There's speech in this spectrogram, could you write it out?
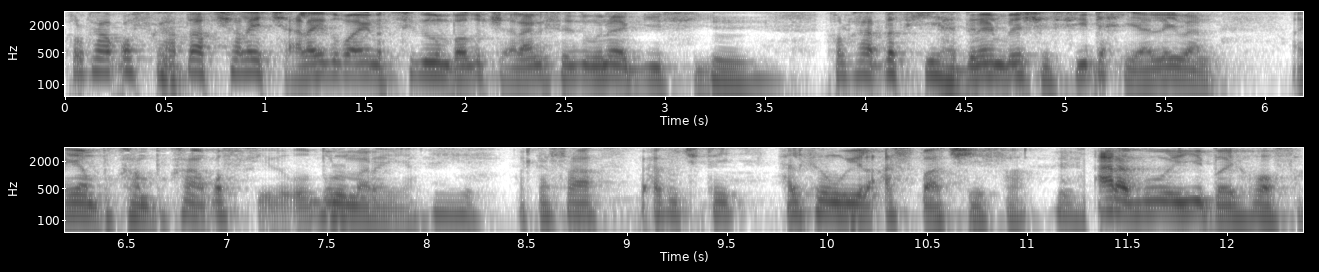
kolkaa qofka haddaad shalay jeclayd waa inaad sidii unbaad u jeclaanaysa sidii wanaagiisii kolkaa dadkii haddana meesha sii dhex yaalay baan ayaan bukaan bukaan qofkii u dul maraya. Markaasaa waxaa ku jirtay halkan wiil cas baa jiifa. Carab weeyi bayhoofa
